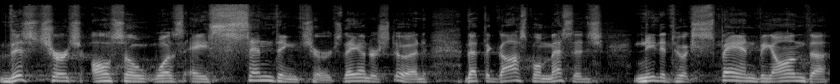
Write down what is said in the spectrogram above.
this church also was a sending church. They understood that the gospel message needed to expand beyond the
